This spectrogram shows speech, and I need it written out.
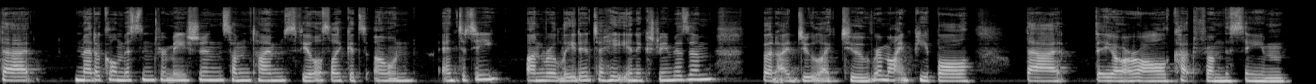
that medical misinformation sometimes feels like its own entity unrelated to hate and extremism but I do like to remind people that they are all cut from the same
